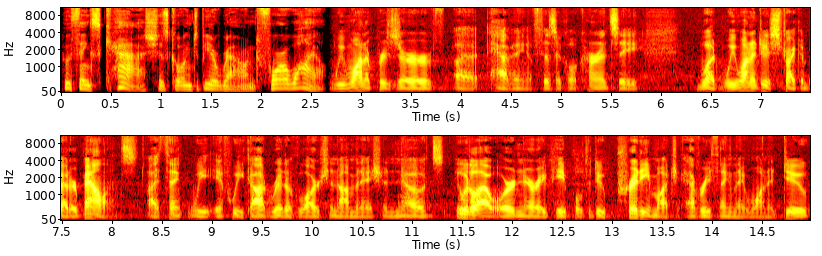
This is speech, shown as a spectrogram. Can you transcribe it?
who thinks cash is going to be around for a while. We want to preserve uh, having a physical currency what we want to do is strike a better balance. I think we, if we got rid of large denomination notes, it would allow ordinary people to do pretty much everything they want to do.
